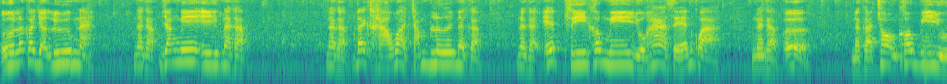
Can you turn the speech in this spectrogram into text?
เออแล้วก็อย่าลืมนะนะครับ ยังมีอีกนะครับนะครับ ได้ข่าวว่าจำเลยนะครับนะครับเอฟซีเขามีอยู่ห้าแสนกว่านะครับ เออนะครับช่องเขามีอยู่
